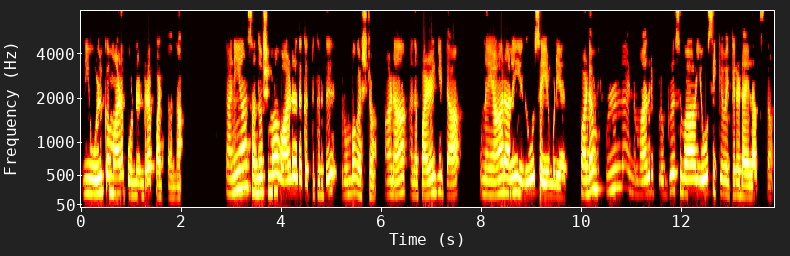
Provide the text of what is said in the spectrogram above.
நீ ஒழுக்கமான பொண்ணுன்ற பட்டம் தான். தனியா சந்தோஷமா வாழ்றத கத்துக்கிறது ரொம்ப கஷ்டம். ஆனா அதை பழகிட்டா உன்னை யாராலையும் எதுவும் செய்ய முடியாது. படம் ஃபுல்லா இந்த மாதிரி ப்ரொக்ரெசிவா யோசிக்க வைக்கிற டயலாக்ஸ் தான்.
